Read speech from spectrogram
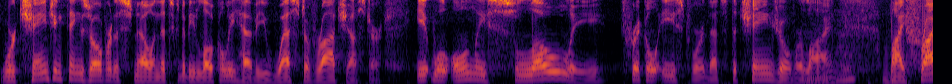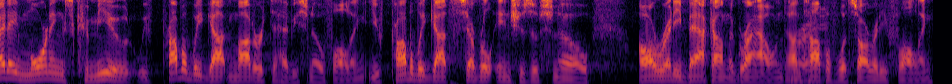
we're changing things over to snow, and that's going to be locally heavy west of Rochester. It will only slowly trickle eastward. That's the changeover line. Mm-hmm. By Friday morning's commute, we've probably got moderate to heavy snow falling. You've probably got several inches of snow already back on the ground on top of what's already falling.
